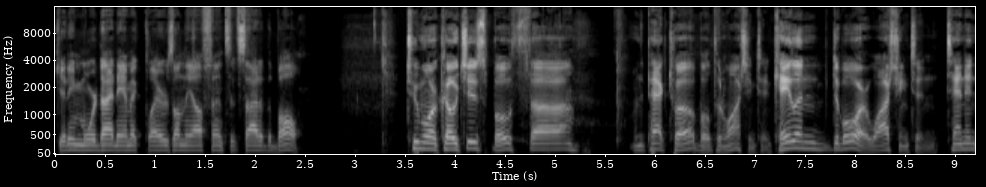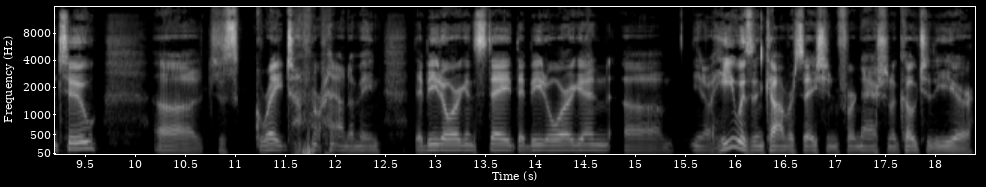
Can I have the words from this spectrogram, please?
getting more dynamic players on the offensive side of the ball. Two more coaches, both uh, in the Pac-12, both in Washington. Kalen DeBoer, Washington, ten and two. Uh, just great turnaround. I mean, they beat Oregon State, they beat Oregon. Um, you know, he was in conversation for National Coach of the Year.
